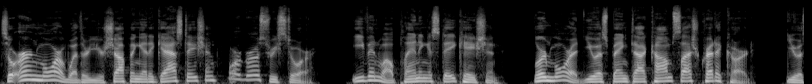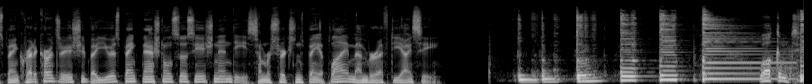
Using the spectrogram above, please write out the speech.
So earn more whether you're shopping at a gas station or grocery store, even while planning a staycation. Learn more at usbank.com slash credit card. U.S. Bank credit cards are issued by U.S. Bank National Association ND. Some restrictions may apply. Member FDIC. Welcome to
